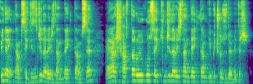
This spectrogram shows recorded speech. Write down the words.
Bir denklem 8. dereceden denklemse eğer şartlar uygunsa ikinci dereceden denklem gibi çözülebilir.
